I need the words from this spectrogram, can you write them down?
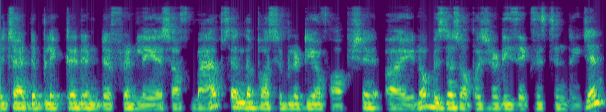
which are depicted in different layers of maps and the possibility of option, uh, you know, business opportunities exist in region.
